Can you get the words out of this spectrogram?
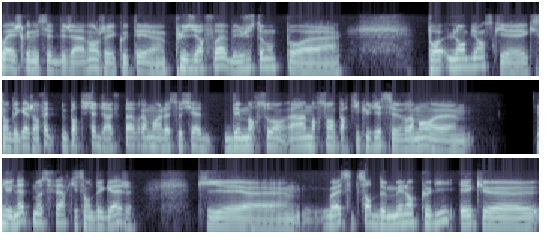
Ouais, je connaissais déjà avant. J'ai écouté euh, plusieurs fois, mais justement pour euh, pour l'ambiance qui, qui s'en dégage. En fait, Portichet, j'arrive pas vraiment à l'associer à des morceaux, à un morceau en particulier. C'est vraiment il y a une atmosphère qui s'en dégage qui est euh, ouais cette sorte de mélancolie et que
